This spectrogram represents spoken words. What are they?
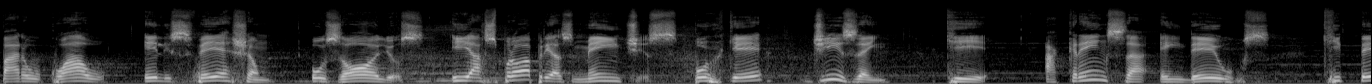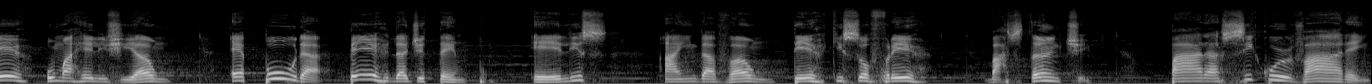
para o qual eles fecham os olhos e as próprias mentes, porque dizem que a crença em Deus, que ter uma religião é pura perda de tempo. Eles ainda vão ter que sofrer bastante para se curvarem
